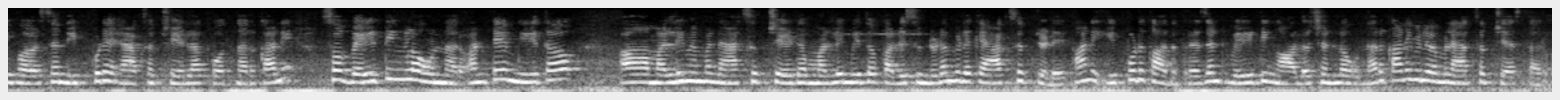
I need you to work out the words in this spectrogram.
ఈ పర్సన్ ఇప్పుడే యాక్సెప్ట్ చేయలేకపోతున్నారు. కానీ సో వెయిటింగ్లో ఉన్నారు. అంటే మీతో మళ్ళీ మిమ్మల్ని యాక్సెప్ట్ చేయడం మళ్ళీ మీతో కలిసి ఉండడం వీళ్ళకి యాక్సెప్టెడే. కానీ ఇప్పుడు కాదు. ప్రజెంట్ వెయిటింగ్ ఆలోచనలో ఉన్నారు. కానీ వీళ్ళు మిమ్మల్ని యాక్సెప్ట్ చేస్తారు.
